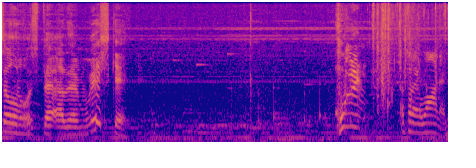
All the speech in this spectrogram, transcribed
That's almost better than whiskey. That's what I wanted.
